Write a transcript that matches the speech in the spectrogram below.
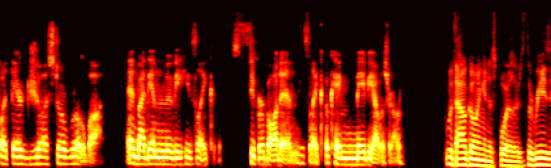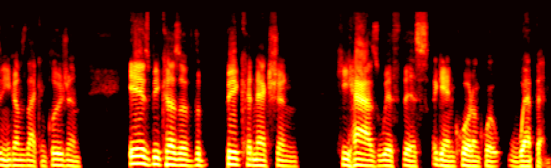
but they're just a robot. And by the end of the movie, he's like super bought in. He's like, okay, maybe I was wrong. Without going into spoilers, the reason he comes to that conclusion is because of the big connection he has with this, again, quote unquote, weapon,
